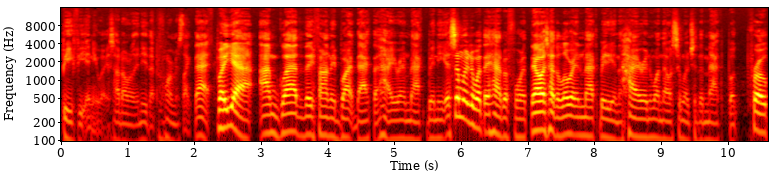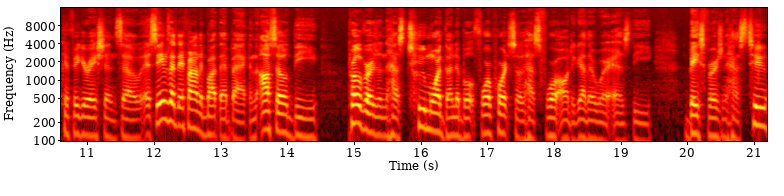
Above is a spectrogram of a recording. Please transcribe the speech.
beefy anyways. I don't really need that performance like that. But yeah, I'm glad that they finally brought back the higher end Mac Mini. It's similar to what they had before. They always had the lower end Mac Mini and the higher end one that was similar to the MacBook Pro configuration. So it seems like they finally brought that back. And also the Pro version has two more Thunderbolt 4 ports, so it has four altogether, whereas the base version has two.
